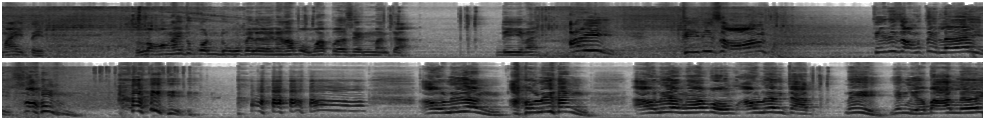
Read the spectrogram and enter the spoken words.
ไม่ติด ลองให้ทุกคนดูไปเลยนะครับผมว่าเปอร์เซ็นต์มันจะดีไหมไอ้ทีที่สอง ทีที่สองติดเลยส้มเฮ้ยเอาเรื่อง เอาเรื่อง เอาเรื่องนะครับผม เอาเรื่องจัด นี่ยังเหลือบานเลย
